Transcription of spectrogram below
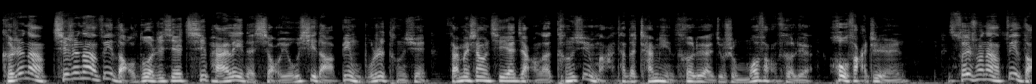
可是呢，其实呢，最早做这些棋牌类的小游戏的，并不是腾讯。咱们上期也讲了，腾讯嘛，它的产品策略就是模仿策略，后发制人。所以说呢，最早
